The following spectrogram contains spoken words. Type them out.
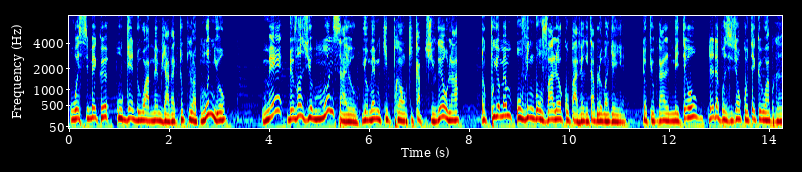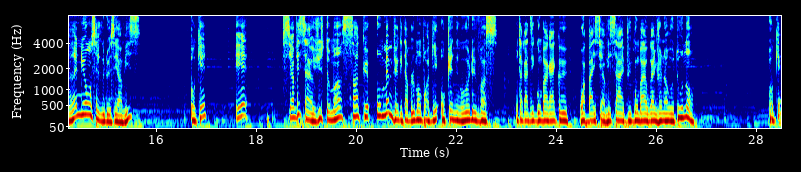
ou esime ke ou gen doa menm javek tout lot moun yo, men devan zyo moun sa yo, yo menm ki pran ou ki kapture ou la, dok pou yo menm ou vin gon valeur ko pa veritableman genyen. Dok yo pral mete ou de deposisyon kote ke wap renyon seri de servis, ok, e servis sa yo justement san ke ou menm veritableman pou agye oken redevans. Ou ta ka di gomba ka ke wap bay servis sa e pi gomba wap joun an retou, non. Ok?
